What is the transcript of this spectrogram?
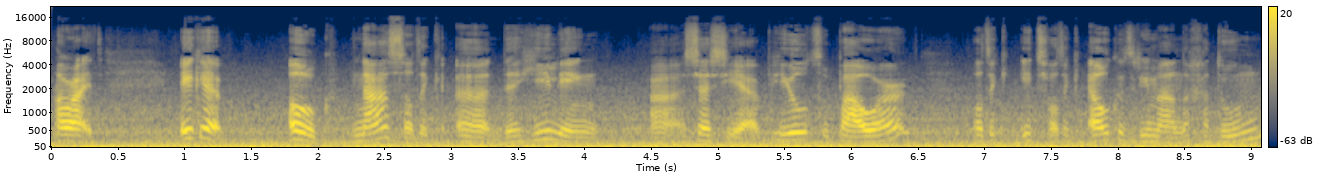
Alright, ik heb ook naast dat ik uh, de healing uh, sessie heb, Heal to Power, wat ik iets wat ik elke drie maanden ga doen,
